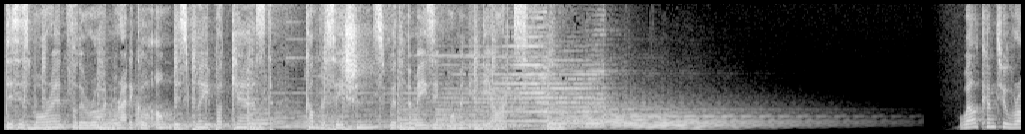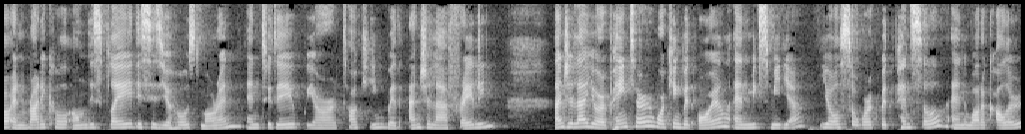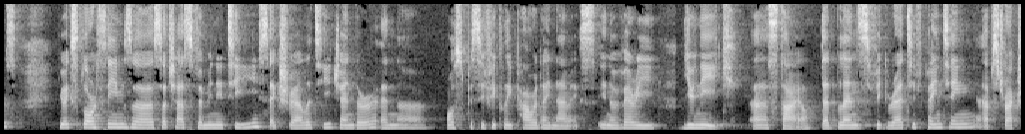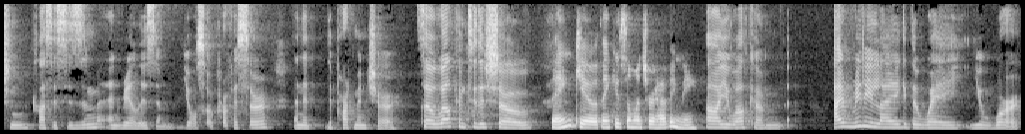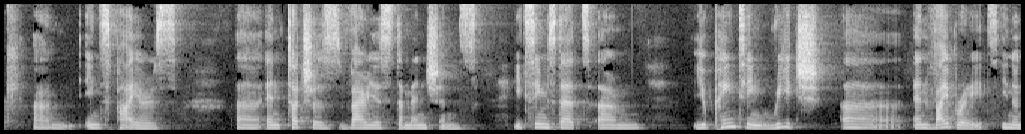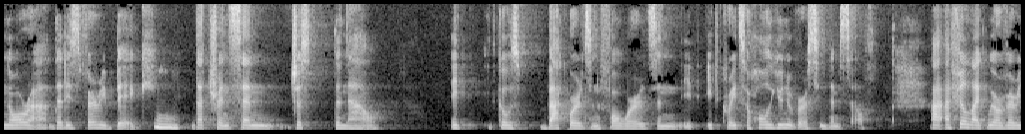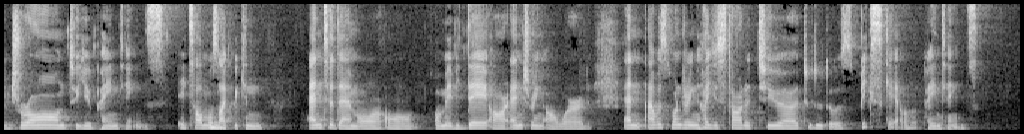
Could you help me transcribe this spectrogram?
This is Maureen for the Raw and Radical on Display podcast conversations with amazing women in the arts. Welcome to Raw and Radical on Display. This is your host, Maureen, and today we are talking with Angela Fraleigh. Angela, you're a painter working with oil and mixed media. You also work with pencil and watercolors you explore themes uh, such as femininity, sexuality, gender, and uh, most specifically power dynamics in a very unique uh, style that blends figurative painting, abstraction, classicism, and realism. You're also a professor and a department chair. So, welcome to the show. Thank you. Thank you so much for having me. Oh, you're welcome. I really like the way your work um, inspires uh, and touches various dimensions. It seems that um, your painting reach uh, and vibrates in an aura that is very big, mm. that transcends just the now. It, it goes backwards and forwards, and it, it creates a whole universe in themselves. I, I feel like we are very drawn to your paintings. It's almost mm. like we can enter them or, or or maybe they are entering our world. And I was wondering how you started to uh, to do those big scale paintings.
